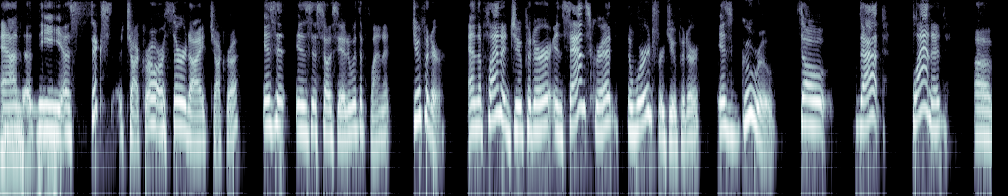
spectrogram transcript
And mm-hmm. the uh, sixth chakra or third eye chakra is it is associated with the planet Jupiter. And the planet Jupiter in Sanskrit, the word for Jupiter is guru. So that planet, uh,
